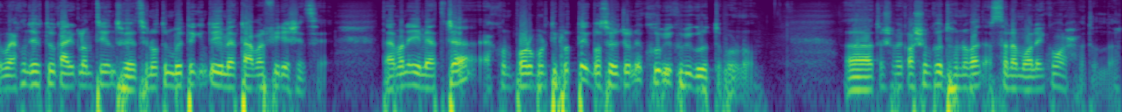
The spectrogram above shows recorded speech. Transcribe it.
এবং এখন যেহেতু কারিকুলাম চেঞ্জ হয়েছে, নতুন বইতে কিন্তু এই ম্যাথটা আবার ফিরে এসেছে। তার মানে এই ম্যাথটা এখন পরবর্তী প্রত্যেক বছরের জন্য খুবই খুবই গুরুত্বপূর্ণ। তো সবাইকে অসংখ্য ধন্যবাদ। আসসালামু আলাইকুম রহমতুল্লাহ।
